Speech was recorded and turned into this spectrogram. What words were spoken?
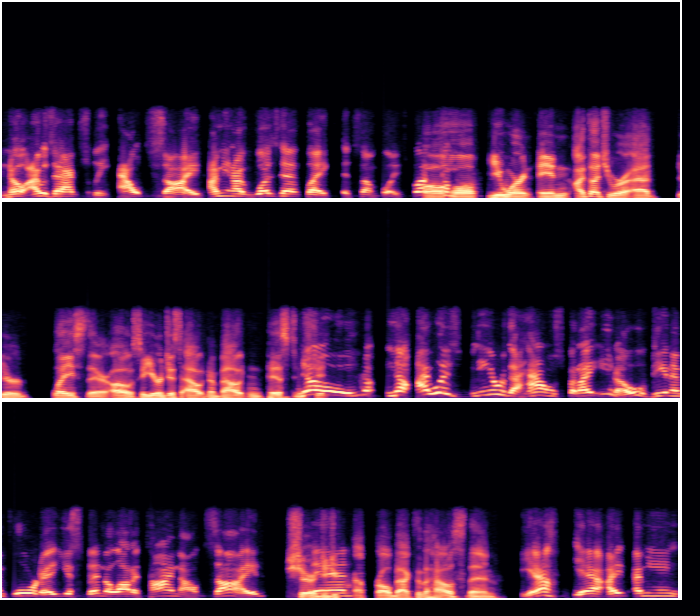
No, I was actually outside. I mean, I wasn't like at some place, but. Oh, you weren't in. I thought you were at your place there. Oh, so you're just out and about and pissed and shit. No, no, no. I was near the house, but I, you know, being in Florida, you spend a lot of time outside. Sure. Did you crawl back to the house then? Yeah, yeah. I, I mean,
